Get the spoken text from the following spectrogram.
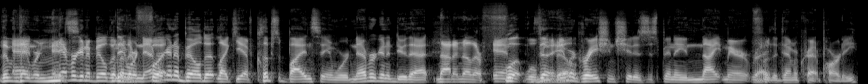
They- they were never gonna build another. They were never going to build it. Like you have clips of Biden saying, "We're never going to do that." Not another And foot will the be built. immigration shit has just been a nightmare for the Democrat Party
